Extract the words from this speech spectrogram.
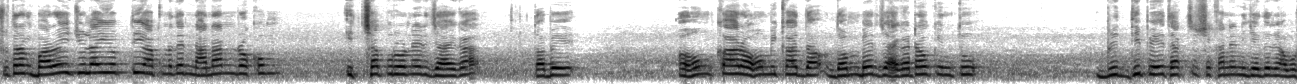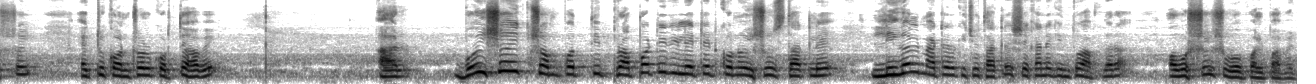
সুতরাং বারোই জুলাই অবধি আপনাদের নানান রকম ইচ্ছা পূরণের জায়গা, তবে অহংকার, অহমিকা দম্ভের জায়গাটাও কিন্তু বৃদ্ধি পেয়ে থাকছে, সেখানে নিজেদের অবশ্যই একটু কন্ট্রোল করতে হবে। আর বৈষয়িক সম্পত্তি প্রপার্টি রিলেটেড কোনো ইস্যুস থাকলে লিগ্যাল ম্যাটার কিছু থাকলে সেখানে কিন্তু আপনারা অবশ্যই শুভ ফল পাবেন।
